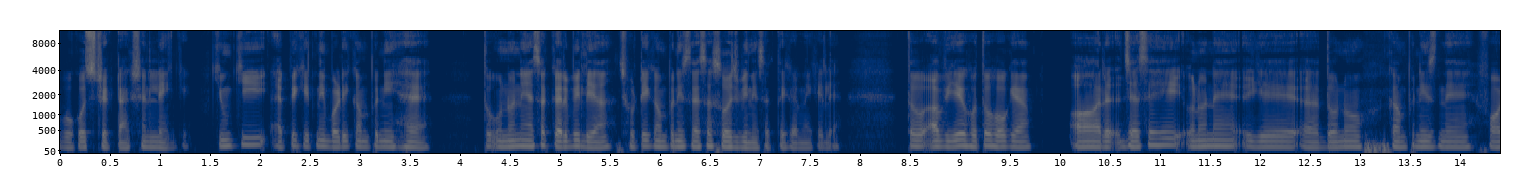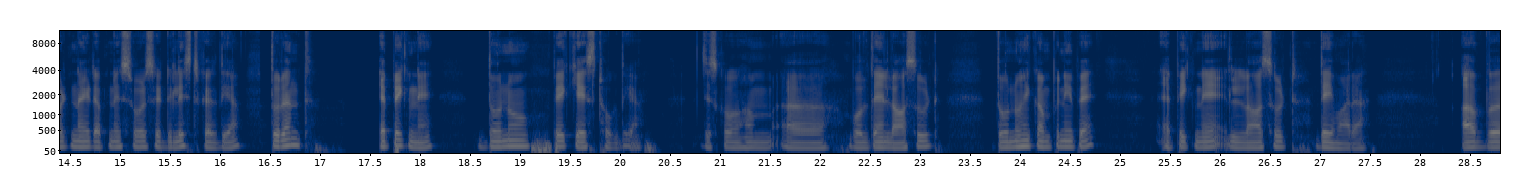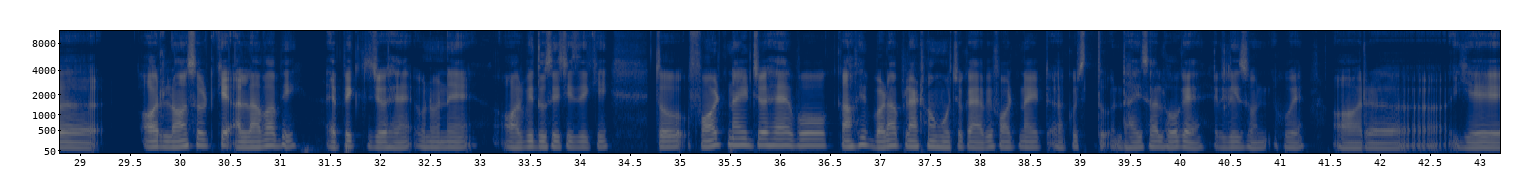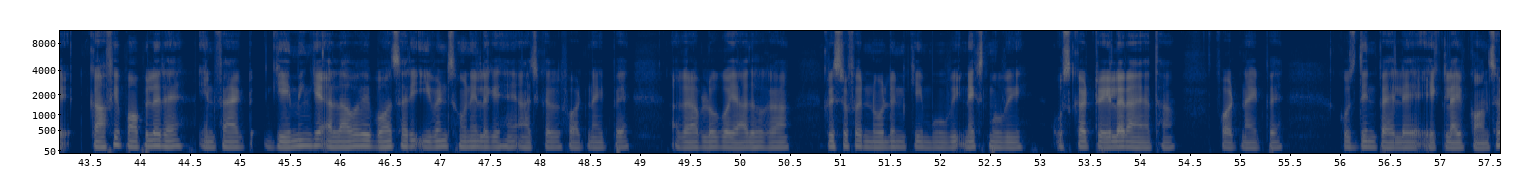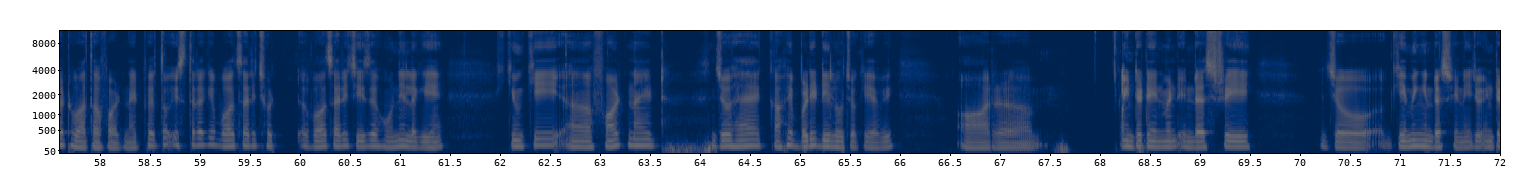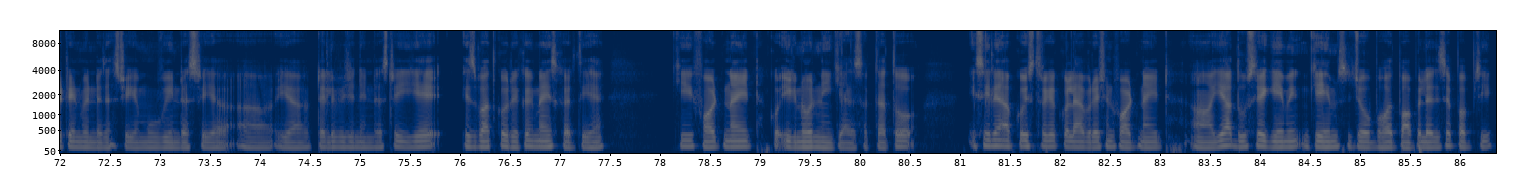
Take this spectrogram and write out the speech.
वो कुछ स्ट्रिक्ट एक्शन लेंगी। क्योंकि एपिक इतनी बड़ी कंपनी है तो उन्होंने ऐसा कर भी लिया, छोटी कंपनी से ऐसा सोच भी नहीं सकती करने के लिए। तो अब ये हो तो हो गया। और जैसे ही उन्होंने ये दोनों कंपनीज़ ने फोर्ट अपने स्टोर से डिलिस्ट कर दिया तुरंत एपिक ने दोनों पे केस ठोक दिया जिसको हम आ, बोलते हैं लॉ सूट दोनों ही कंपनी पे एपिक ने लॉ सूट दे मारा। अब और लॉ सूट के अलावा भी एपिक जो है उन्होंने और भी दूसरी चीज़ें की। तो फोर्ट जो है वो काफ़ी बड़ा प्लेटफॉर्म हो चुका है अभी। फोर्ट कुछ ढाई साल हो गए रिलीज़ हो हुए और ये काफ़ी पॉपुलर है। इनफैक्ट गेमिंग के अलावा भी बहुत सारी इवेंट्स होने लगे हैं आजकल फोर्ट पे। अगर आप लोगों को याद होगा क्रिस्टोफर नोलन की मूवी नेक्स्ट मूवी उसका ट्रेलर आया था फोर्ट पे। कुछ दिन पहले एक लाइव कॉन्सर्ट हुआ था फोर्ट पे। तो इस तरह की बहुत सारी छोट, बहुत सारी चीज़ें होने लगी हैं। क्योंकि फोर्ट जो है काफ़ी बड़ी डील हो चुकी है अभी। और इंटरटेनमेंट इंडस्ट्री जो गेमिंग इंडस्ट्री नहीं, जो इंटरटेनमेंट इंडस्ट्री है मूवी इंडस्ट्री या या टेलीविज़न इंडस्ट्री ये इस बात को रिकग्नाइज़ करती है कि फोर्ट को इग्नोर नहीं किया जा सकता। तो इसीलिए आपको इस तरह के कोलेबोरेशन फोर्ट या दूसरे गेमिंग गेम्स जो बहुत पॉपुलर जैसे पबजी,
